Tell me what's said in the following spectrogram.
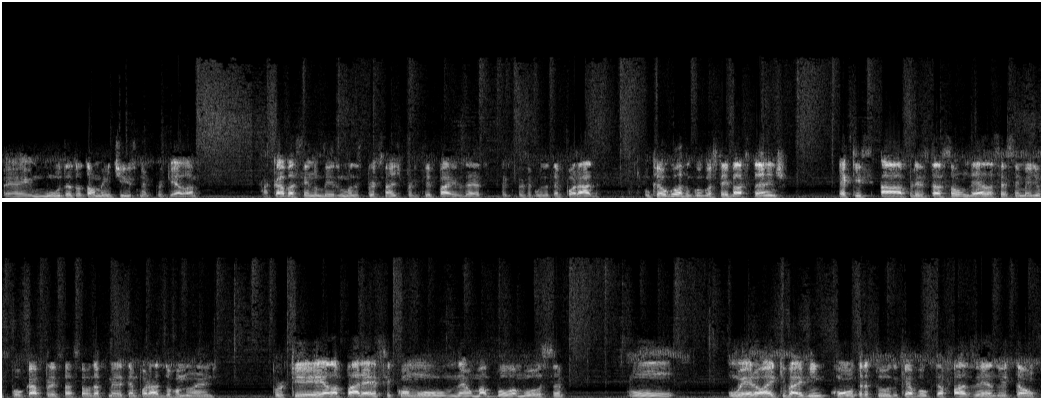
é, muda totalmente isso, né? Porque ela acaba sendo mesmo uma das personagens principais dessa, segunda temporada. O que eu, eu gostei bastante é que a apresentação dela se assemelha um pouco à apresentação da primeira temporada do Homeland. Porque ela parece como né, uma boa moça, um, um herói que vai vir contra tudo que a Vogue tá fazendo. Então,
